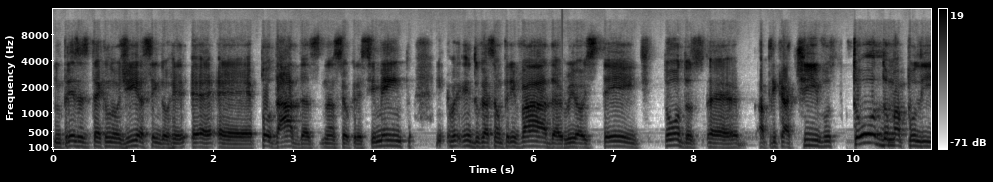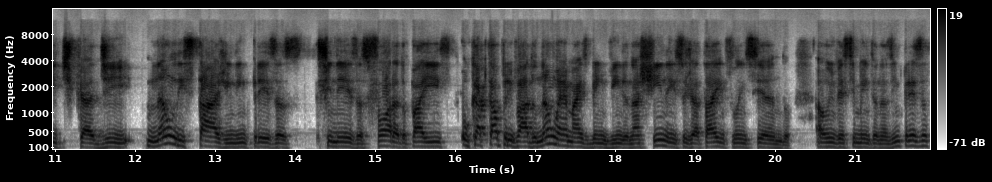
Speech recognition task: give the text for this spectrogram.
empresas de tecnologia sendo é, é, podadas no seu crescimento, educação privada, real estate, todos é, aplicativos, toda uma política de não listagem de empresas chinesas fora do país. O capital privado não é mais bem-vindo na China, isso já está influenciando o investimento nas empresas.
